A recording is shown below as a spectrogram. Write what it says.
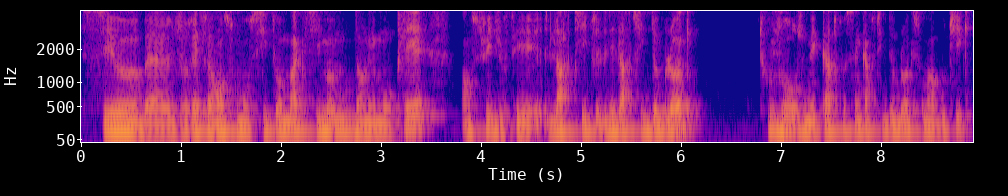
C'est, euh, ben, je référence mon site au maximum dans les mots-clés. Ensuite, je fais l'article, les articles de blog. Toujours, je mets 4 ou 5 articles de blog sur ma boutique.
